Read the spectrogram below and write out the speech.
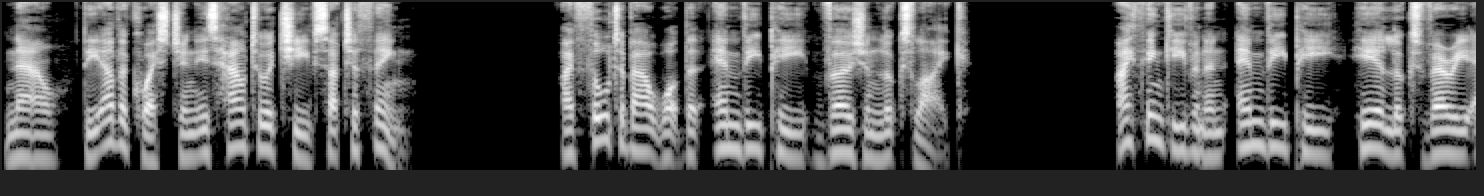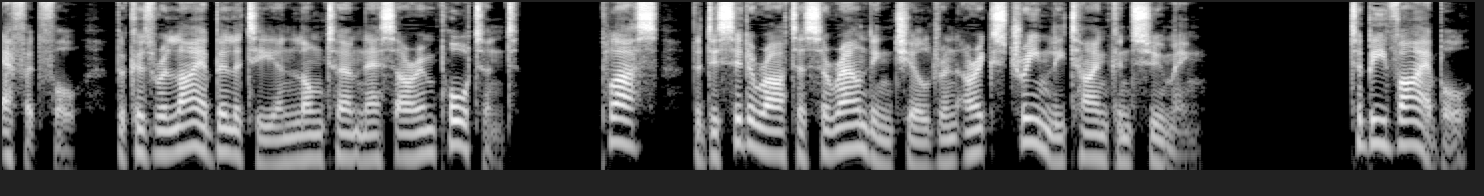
Now, the other question is how to achieve such a thing. I've thought about what the MVP version looks like. I think even an MVP here looks very effortful, because reliability and long termness are important, Plus, the desiderata surrounding children are extremely time consuming. To be viable,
